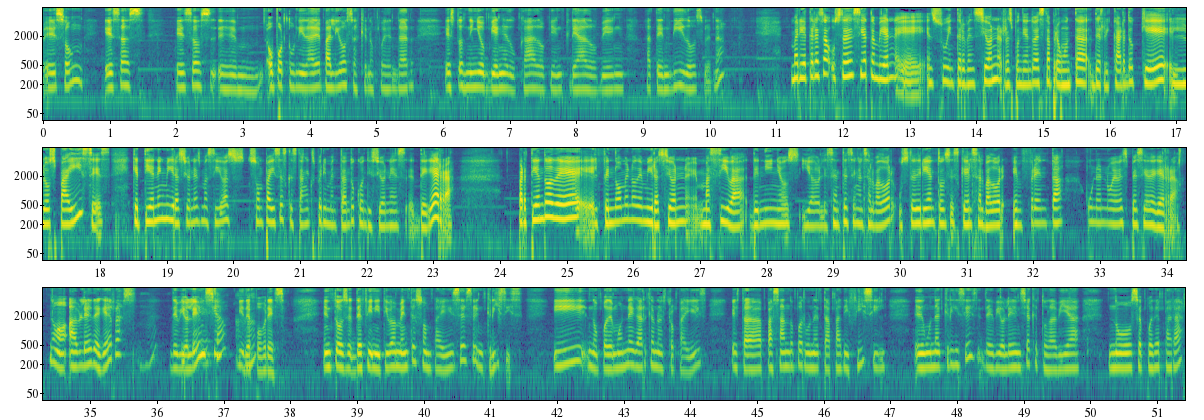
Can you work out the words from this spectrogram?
eh, son esas, esas em, oportunidades valiosas que nos pueden dar estos niños bien educados, bien criados, bien atendidos, ¿verdad? María Teresa, usted decía también eh, en su intervención respondiendo a esta pregunta de Ricardo que los países que tienen migraciones masivas son países que están experimentando condiciones de guerra. Partiendo del fenómeno de migración eh, masiva de niños y adolescentes en El Salvador, ¿usted diría entonces que El Salvador enfrenta una nueva especie de guerra? No, hablé de guerras, de violencia y de pobreza. Entonces, definitivamente son países en crisis y no podemos negar que nuestro país está pasando por una etapa difícil, en una crisis de violencia que todavía no se puede parar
